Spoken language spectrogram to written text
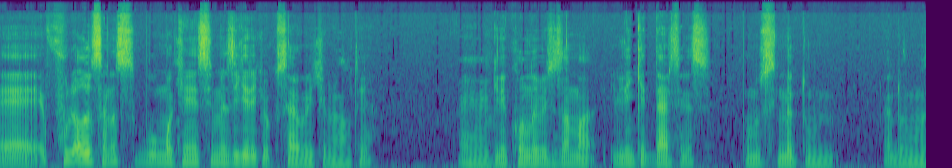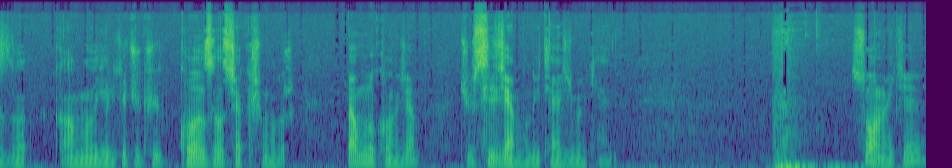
E, full alırsanız bu makineyi silmenize gerek yok server 2006'ya. E, yine kullanabilirsiniz ama link derseniz bunu silmek durum, durumunuzda almanız gerekiyor. Çünkü kullanırsanız çakışma olur. Ben bunu kullanacağım. Çünkü sileceğim bunu ihtiyacım yok yani. Sonraki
